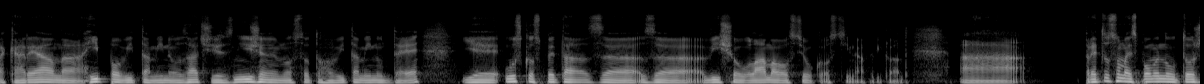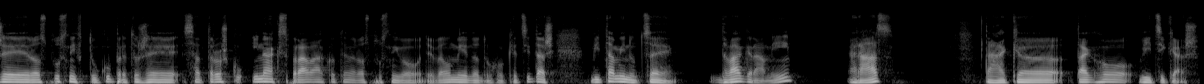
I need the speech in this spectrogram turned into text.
taká reálna hypovitaminoza, čiže znížené množstvo toho vitamínu D, je úzko spätá s, s vyššou lámavosťou kostí napríklad. A preto som aj spomenul to, že je rozpustný v tuku, pretože sa trošku inak správa ako ten rozpustný vo vode. Veľmi jednoducho. Keď si dáš vitamínu C 2 gramy raz, tak, eh, tak ho vycikáš.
